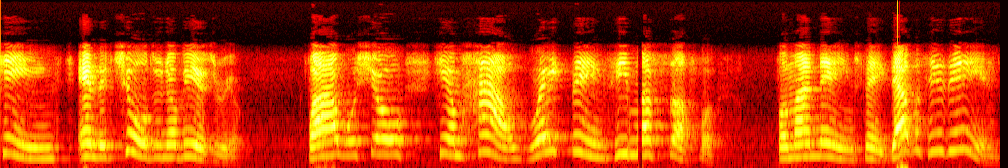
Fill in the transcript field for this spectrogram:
kings and the children of Israel. For I will show him how great things he must suffer for my name's sake. That was his end.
